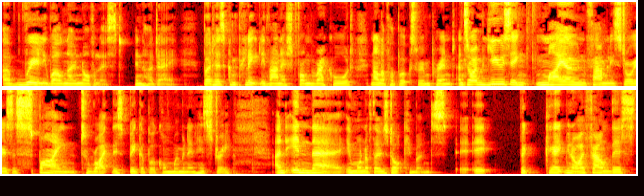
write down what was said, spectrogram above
a really well known novelist in her day but has completely vanished from the record. None of her books are in print. And so I'm using my own family story as a spine to write this bigger book on women in history. And in there, in one of those documents, it became, you know, I found this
